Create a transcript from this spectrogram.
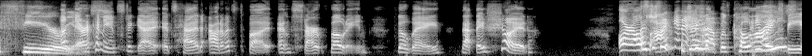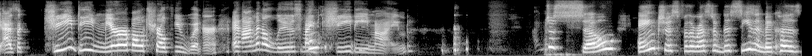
furious. America needs to get its head out of its butt and start voting the way that they should. Or else I'm like, gonna end up with Cody? Rigsby as a GD Mirrorball Trophy winner, and I'm gonna lose my GD mind. I'm just so anxious for the rest of this season because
